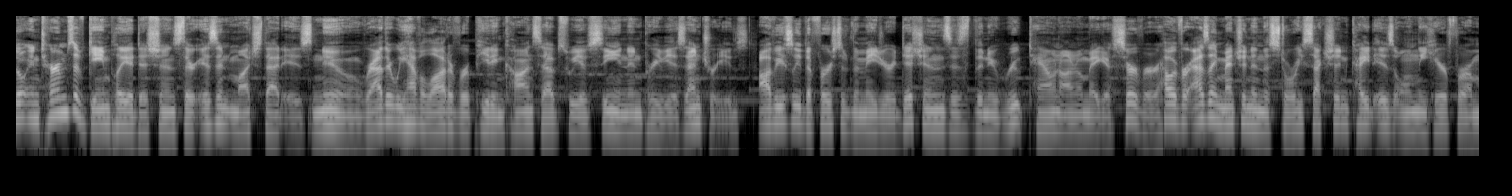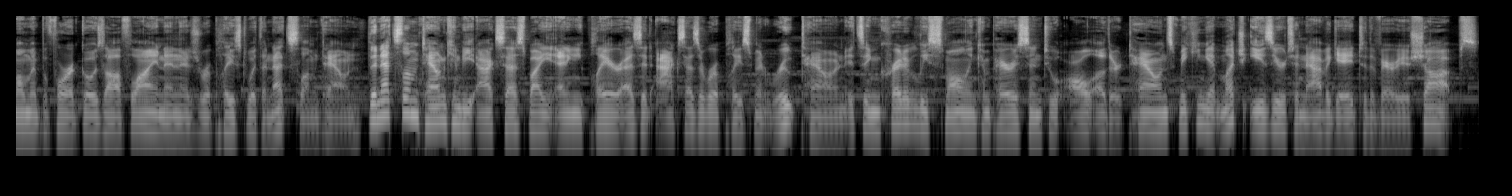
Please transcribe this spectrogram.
So in terms of gameplay additions, there isn't much that is new. Rather, we have a lot of repeating concepts we have seen in previous entries. Obviously, the first of the major additions is the new root town on Omega server. However, as I mentioned in the story section, Kite is only here for a moment before it goes offline and is replaced with a Netslum town. The Netslum town can be accessed by any player as it acts as a replacement root town. It's incredibly small in comparison to all other towns, making it much easier to navigate to the various shops.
